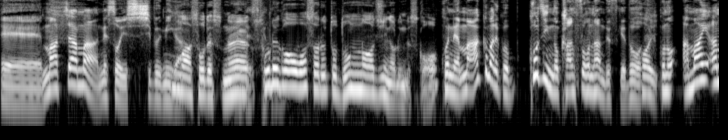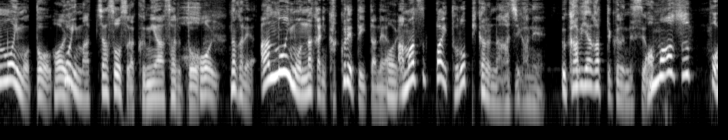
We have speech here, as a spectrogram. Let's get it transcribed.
えー、抹茶はまあね、そういう渋みが。まあそうですね。それが合わさるとどんな味になるんですか？これね、まあ、あくまでこう、個人の感想なんですけど、はい。この甘い安納芋とはい濃い抹茶ソースが組み合わさると、はい。なんかね、安納芋の中に隠れていたね、はい。甘酸っぱいトロピカルな味がね、浮かび上がってくるんですよ。甘酸っぱい。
